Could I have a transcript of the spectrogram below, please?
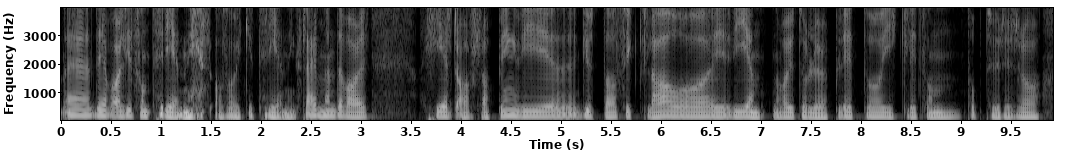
Eh, det var litt sånn trenings... Altså ikke treningsleir, men det var helt avslapping. Vi gutta sykla, og vi jentene var ute og løp litt og gikk litt sånn toppturer og,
